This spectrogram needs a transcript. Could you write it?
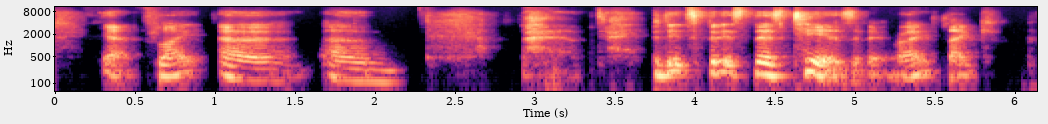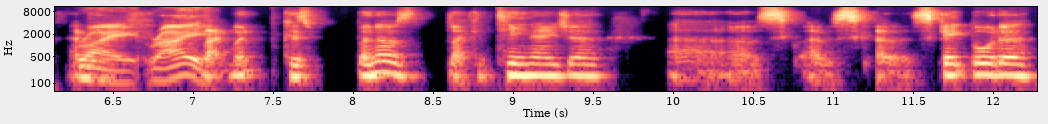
yeah, flight. Uh, um, but it's but it's there's tiers of it, right? Like, I right, mean, right. Like when because when I was like a teenager, uh, I was I was a skateboarder,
